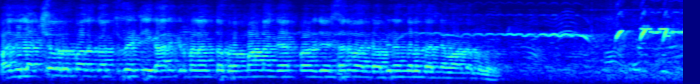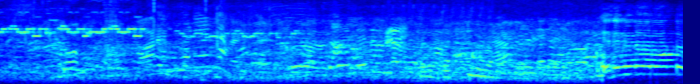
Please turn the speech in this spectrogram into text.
పది లక్షల రూపాయలు ఖర్చు పెట్టి కార్యక్రమాన్ని ఎంతో బ్రహ్మాండంగా ఏర్పాటు చేశారు. వారికి అభినందనలు ధన్యవాదములు. ఎనిమిదవ రౌండ్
